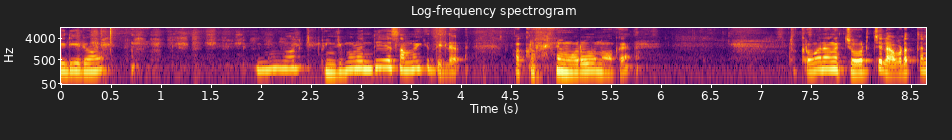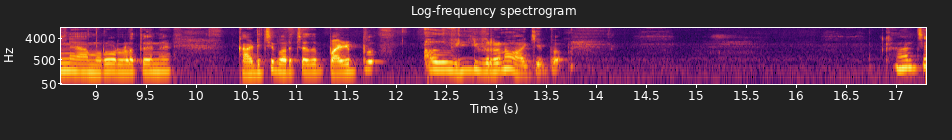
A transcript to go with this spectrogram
ഏരിയ പിങ്കിമോൾ എന്ത് ചെയ്യാൻ സമ്മതിക്കത്തില്ല. അക്രമന്റെ മുറിവ് നോക്കാൻ. അക്രമൻ അങ്ങ് ചൊറിച്ചില്ല അവിടെ തന്നെ ആ മുറിവുള്ളിടത്ത് തന്നെ കടിച്ച് പറിച്ച് അത് പഴുപ്പ്. അത് വലിയ വ്രണമാക്കി ഇപ്പം കാണിച്ച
